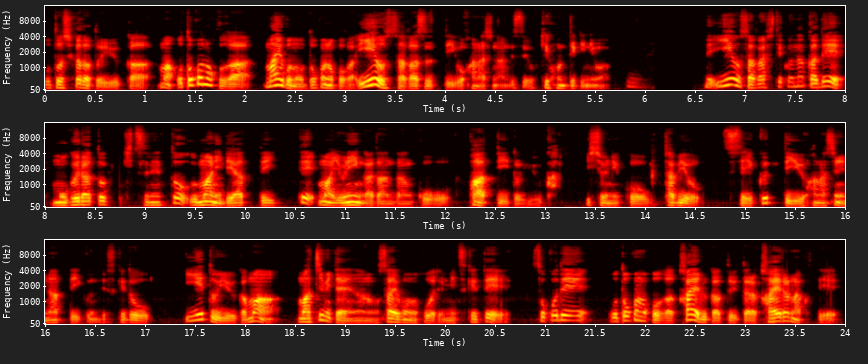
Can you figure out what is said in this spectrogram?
落とし方というか、まあ男の子が、迷子の男の子が家を探すっていうお話なんですよ、基本的には。うんで、家を探していく中で、モグラとキツネと馬に出会っていって、まあ4人がだんだんこう、パーティーというか、一緒にこう、旅をしていくっていう話になっていくんですけど、家というかまあ、街みたいなのを最後の方で見つけて、そこで男の子が帰るかと言ったら帰らなくて、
